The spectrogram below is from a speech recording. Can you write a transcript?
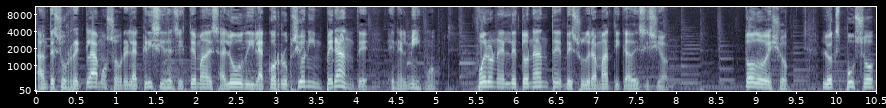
ante sus reclamos sobre la crisis del sistema de salud y la corrupción imperante en el mismo fueron el detonante de su dramática decisión. Todo ello lo expuso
